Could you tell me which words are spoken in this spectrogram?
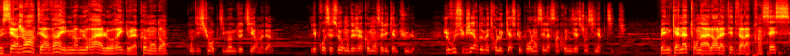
Le sergent intervint et murmura à l'oreille de la commandant Condition optimum de tir, madame. Les processeurs ont déjà commencé les calculs. Je vous suggère de mettre le casque pour lancer la synchronisation synaptique. Benkana tourna alors la tête vers la princesse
